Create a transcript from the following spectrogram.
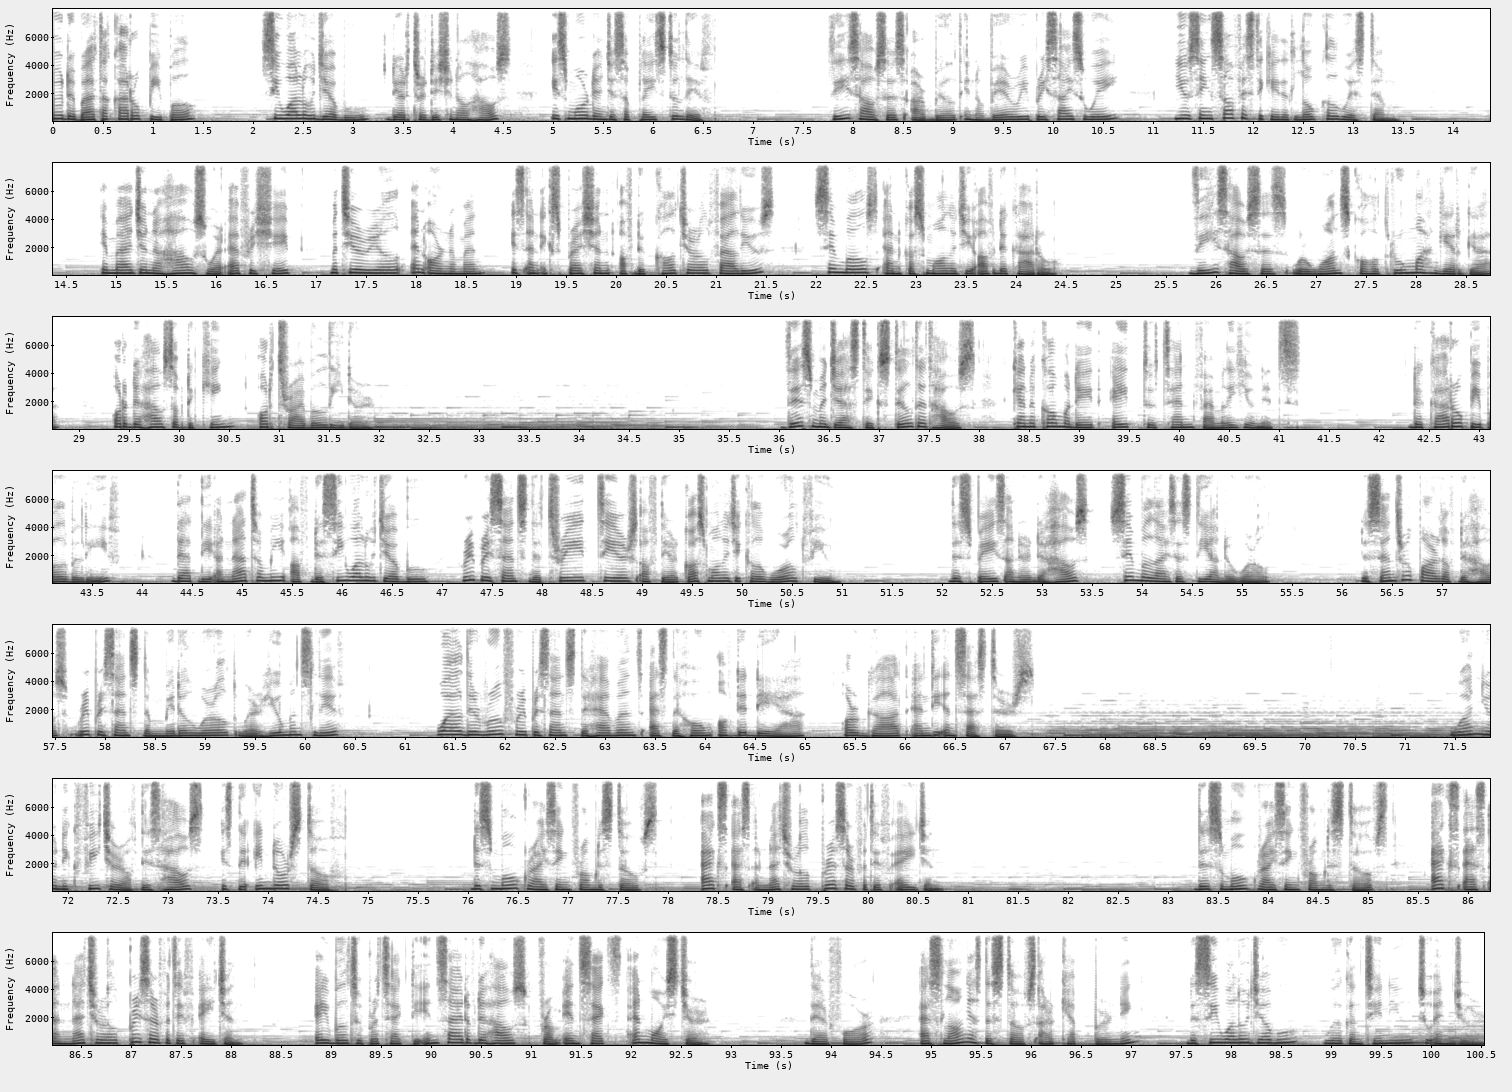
To the Batak Karo people, Siwaluh Jabu, their traditional house, is more than just a place to live. These houses are built in a very precise way using sophisticated local wisdom. Imagine a house where every shape, material, and ornament is an expression of the cultural values, symbols, and cosmology of the Karo. These houses were once called Rumah Gerga or the house of the king or tribal leader. This majestic stilted house can accommodate 8 to 10 family units. The Karo people believe that the anatomy of the Siwaluh Jabu represents the three tiers of their cosmological worldview. The space under the house symbolizes the underworld. The central part of the house represents the middle world where humans live, while the roof represents the heavens as the home of the Dea, or God and the ancestors. One unique feature of this house is the indoor stove. The smoke rising from the stoves acts as a natural preservative agent. The smoke rising from the stoves acts as a natural preservative agent, able to protect the inside of the house from insects and moisture. Therefore, as long as the stoves are kept burning, the Siwaluh Jabu will continue to endure.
